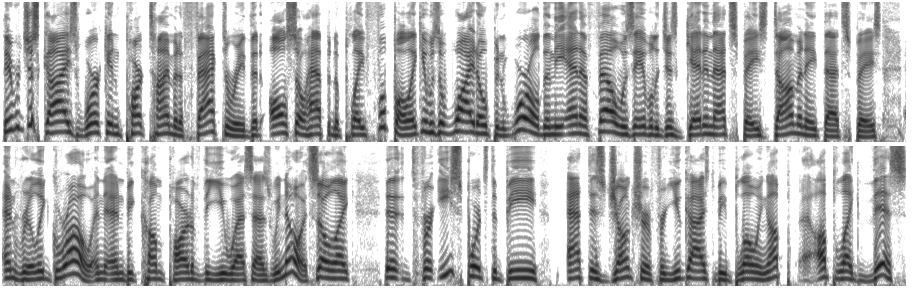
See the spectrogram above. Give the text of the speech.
they were just guys working part time at a factory that also happened to play football. Like it was a wide open world, and the NFL was able to just get in that space, dominate that space, and really grow and, and become part of the U.S. as we know it. So, like, the, for esports to be at this juncture, for you guys to be blowing up up like this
